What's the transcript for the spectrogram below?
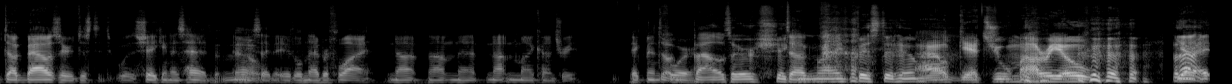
Doug Bowser just was shaking his head. and No. he said it'll never fly. Not not in that not in my country. Pikmin Doug Four. Bowser shaking Doug- my fist at him. I'll get you, Mario. But yeah. a-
